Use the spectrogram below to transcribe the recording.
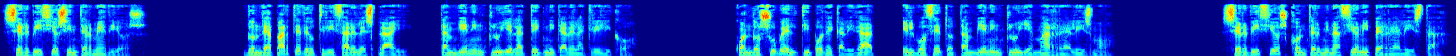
Servicios intermedios. Donde aparte de utilizar el spray, también incluye la técnica del acrílico. Cuando sube el tipo de calidad, el boceto también incluye más realismo. Servicios con terminación hiperrealista.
